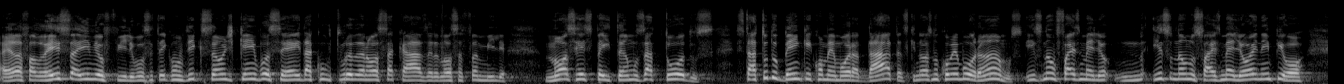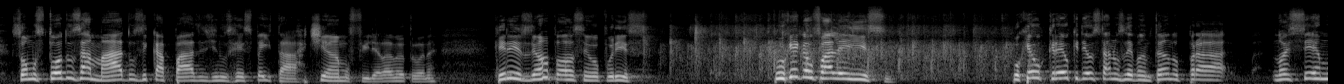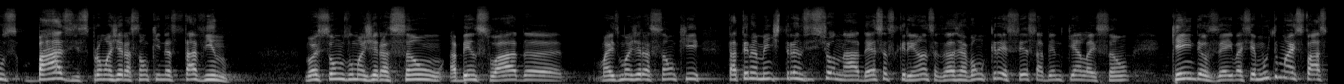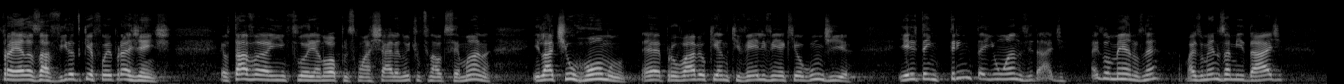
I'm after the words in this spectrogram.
Aí ela falou: É isso aí, meu filho, você tem convicção de quem você é e da cultura da nossa casa, da nossa família. Nós respeitamos a todos. Está tudo bem quem comemora datas que nós não comemoramos. Isso não, faz melhor, isso não nos faz melhor e nem pior. Somos todos amados e capazes de nos respeitar. Te amo, filha, ela anotou, né? Queridos, dê uma aplauso ao Senhor por isso. Por que, que eu falei isso? Porque eu creio que Deus está nos levantando para nós sermos bases para uma geração que ainda está vindo. Nós somos uma geração abençoada, mas uma geração que está tenamente transicionada. Essas crianças elas já vão crescer sabendo quem elas são, quem Deus é, e vai ser muito mais fácil para elas a vida do que foi para a gente. Eu estava em Florianópolis com a Shayla no último final de semana, e lá tinha o Rômulo. É provável que ano que vem ele venha aqui algum dia. E ele tem 31 anos de idade, mais ou menos, né? Mais ou menos a minha idade.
